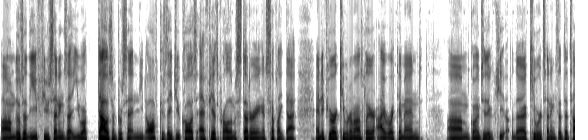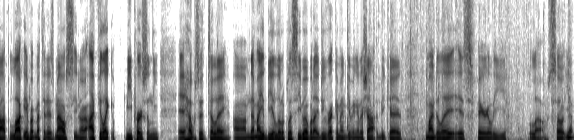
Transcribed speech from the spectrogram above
Um, those are the few settings that you a thousand percent need off because they do cause FPS problems, stuttering, and stuff like that. And if you're a keyboard or mouse player, I recommend um, going to the key, the keyword settings at the top. Lock input method as mouse. You know, I feel like me personally it helps with delay. Um, that might be a little placebo, but I do recommend giving it a shot because my delay is fairly low. So, yep.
